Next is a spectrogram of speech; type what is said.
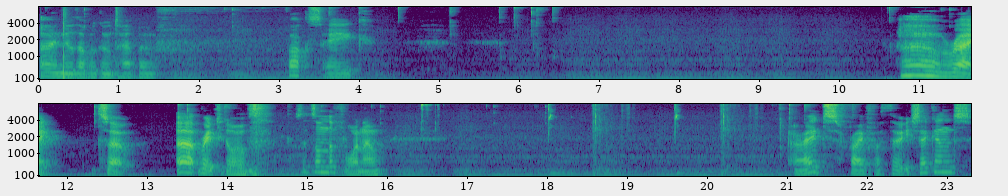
I knew that was going to happen. Fuck's sake. All right. So, uh, rapeseed oil, because it's on the floor now. Alright, fry for 30 seconds.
